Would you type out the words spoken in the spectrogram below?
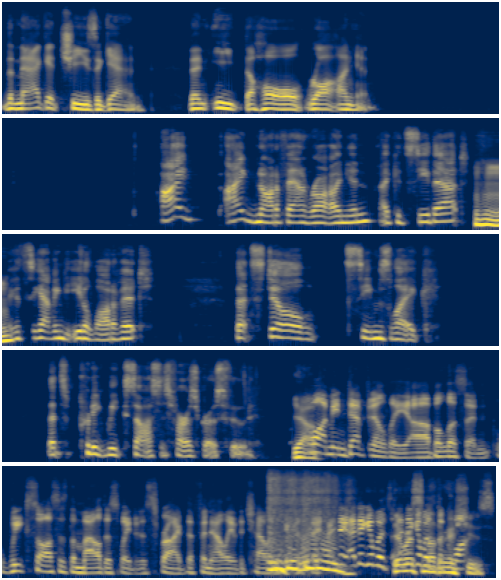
the maggot cheese again than eat the whole raw onion. I I'm not a fan of raw onion. I could see that. Mhm. I could see having to eat a lot of it. That still seems like that's pretty weak sauce as far as gross food. Yeah. Well, I mean, definitely. Uh, but listen, weak sauce is the mildest way to describe the finale of the challenge. Because they, I, think, I think it was. There I were think it some was the other qua- issues.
